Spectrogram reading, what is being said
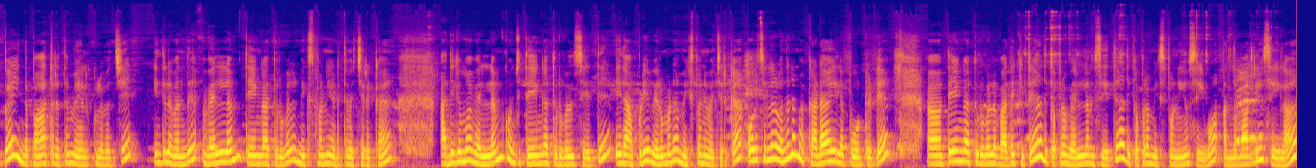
இப்போ இந்த பாத்திரத்தை மேலுக்குள்ளே வச்சு இதில் வந்து வெல்லம் தேங்காய் துருவல் மிக்ஸ் பண்ணி எடுத்து வச்சுருக்கேன். அதிகமாக வெல்லம் கொஞ்சம் தேங்காய் துருவல் சேர்த்து இதை அப்படியே வெறுமனாக மிக்ஸ் பண்ணி வச்சுருக்கேன். ஒரு சிலர் வந்து நம்ம கடாயில் போட்டுட்டு தேங்காய் துருவலை வதக்கிட்டு அதுக்கப்புறம் வெல்லம் சேர்த்து அதுக்கப்புறம் மிக்ஸ் பண்ணியும் செய்வோம். அந்த மாதிரியும் செய்யலாம்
